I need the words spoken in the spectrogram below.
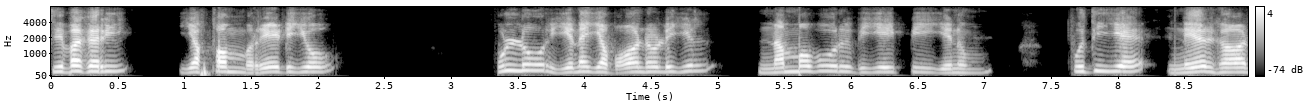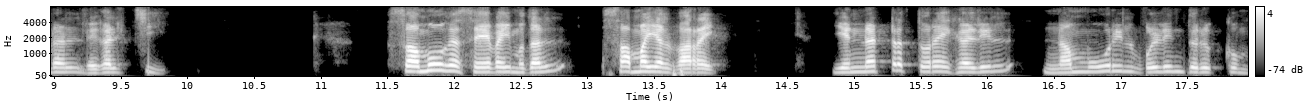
சிவகரி எஃப்எம் ரேடியோ உள்ளூர் இணைய வானொலியில் நம்ம ஊர் விஐபி எனும் புதிய நேர்காணல் நிகழ்ச்சி. சமூக சேவை முதல் சமையல் வரை. எண்ணற்ற துறைகளில் நம்மூரில் ஒளிந்திருக்கும்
